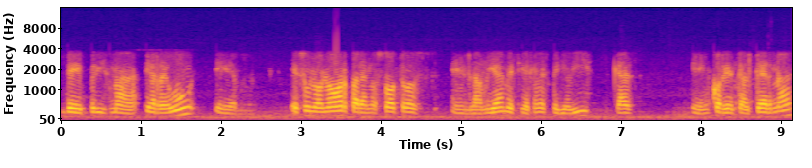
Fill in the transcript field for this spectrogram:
de Prisma RU. Eh, es un honor para nosotros en la unidad de investigaciones periodísticas en Corriente Alterna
